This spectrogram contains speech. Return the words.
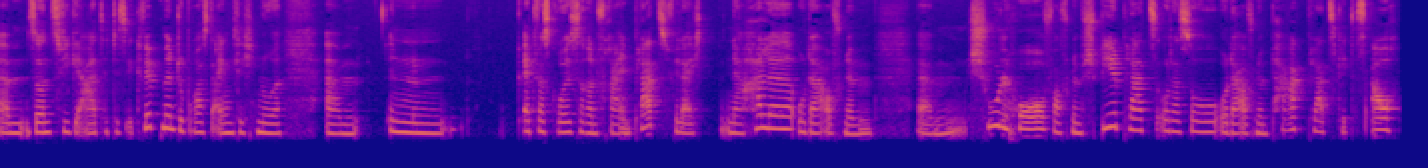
ähm, sonst wie geartetes Equipment. Du brauchst eigentlich nur ähm, einen etwas größeren freien Platz, vielleicht in einer Halle oder auf einem ähm, Schulhof, auf einem Spielplatz oder so oder auf einem Parkplatz geht es auch.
